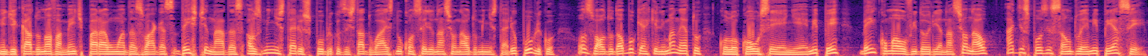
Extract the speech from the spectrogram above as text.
Indicado novamente para uma das vagas destinadas aos Ministérios Públicos Estaduais no Conselho Nacional do Ministério Público, Oswaldo Dalbuquerque Lima Neto colocou o CNMP, bem como a Ouvidoria Nacional, à disposição do MPAC,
